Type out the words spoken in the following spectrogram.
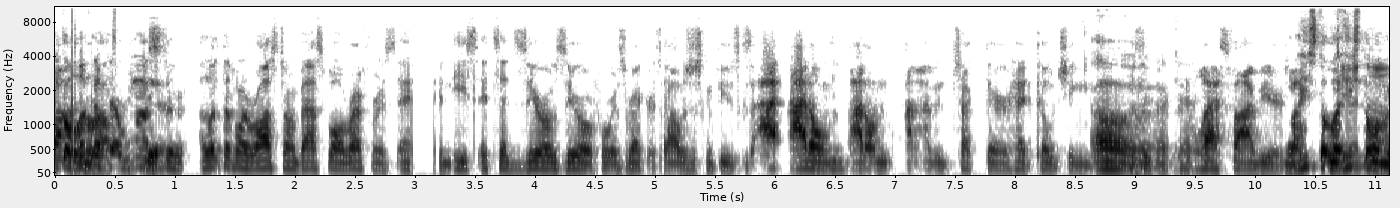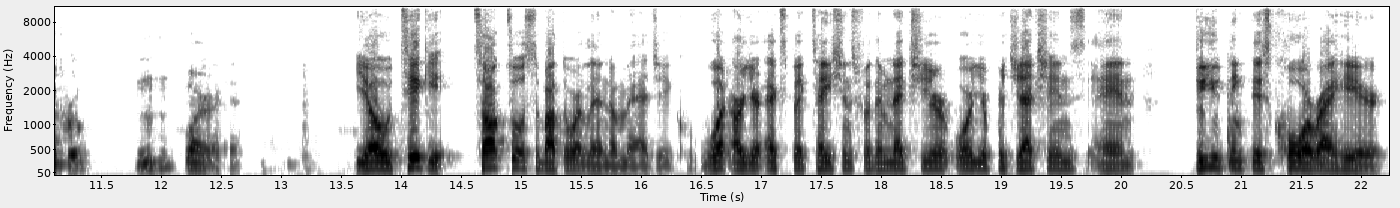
I on looked up their roster, roster. I looked up my roster on Basketball Reference, and, and he's it said zero zero for his record. So I was just confused because I I don't I don't I haven't checked their head coaching. Oh, in okay. the last five years. No, he's still he's Yeah, still on the nah. crew. hmm Word. Okay. Yo, Ticket, talk to us about the Orlando Magic. What are your expectations for them next year or your projections? And do you think this core right here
